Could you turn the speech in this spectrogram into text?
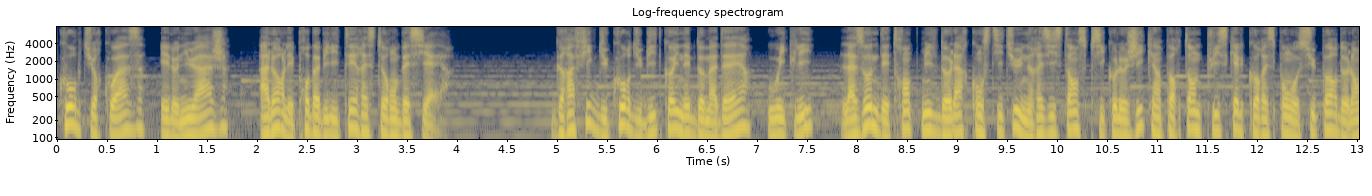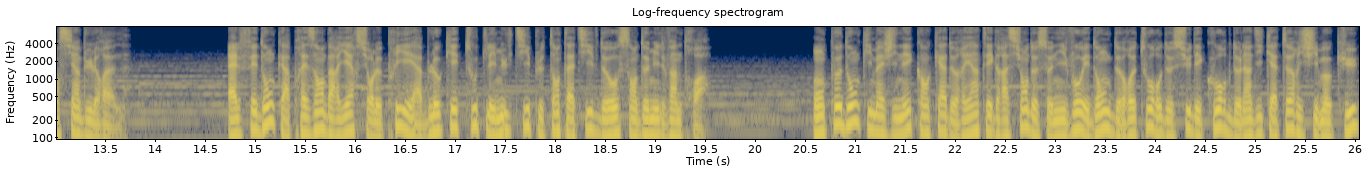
courbe turquoise, et le nuage, alors les probabilités resteront baissières. Graphique du cours du Bitcoin hebdomadaire, weekly, la zone des 30 000 dollars constitue une résistance psychologique importante puisqu'elle correspond au support de l'ancien bull run. Elle fait donc à présent barrière sur le prix et a bloqué toutes les multiples tentatives de hausse en 2023. On peut donc imaginer qu'en cas de réintégration de ce niveau et donc de retour au-dessus des courbes de l'indicateur Ishimoku,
